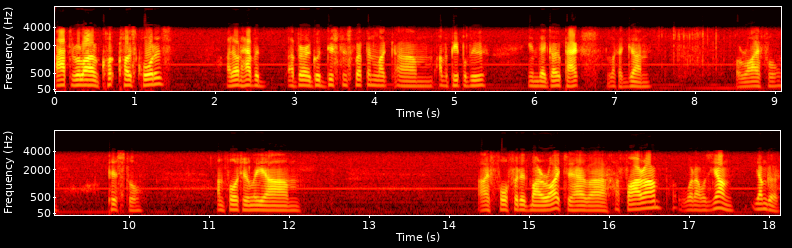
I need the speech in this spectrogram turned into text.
I have to rely on cl close quarters. I don't have a, a very good distance weapon like um, other people do in their go packs, like a gun, a rifle, pistol. Unfortunately, um, I forfeited my right to have a, a firearm when I was young, younger.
